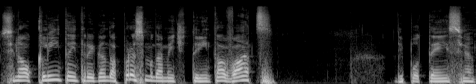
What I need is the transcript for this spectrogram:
O sinal clean está entregando aproximadamente 30 watts de potência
